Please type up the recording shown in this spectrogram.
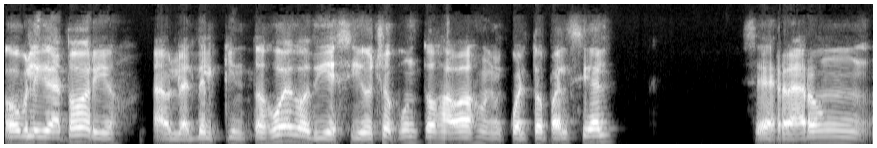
Obligatorio hablar del quinto juego, 18 puntos abajo en el cuarto parcial cerraron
